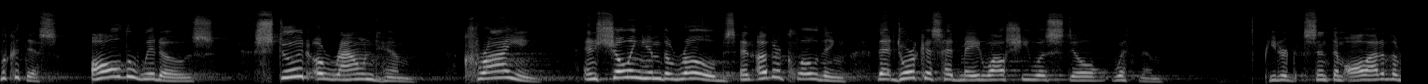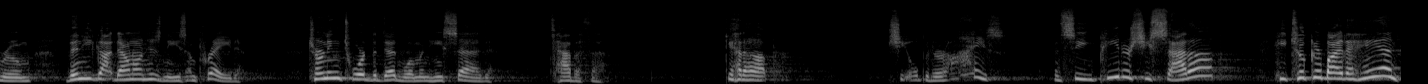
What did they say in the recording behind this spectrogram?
Look at this. All the widows stood around him, crying and showing him the robes and other clothing that Dorcas had made while she was still with them. Peter sent them all out of the room. Then he got down on his knees and prayed. Turning toward the dead woman, he said, Tabitha, get up. She opened her eyes, and seeing Peter, she sat up. He took her by the hand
